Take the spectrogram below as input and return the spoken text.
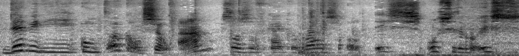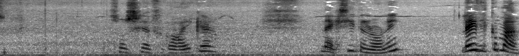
Debbie die komt ook al zo aan. Ik zal eens even kijken waar ze al is. Of ze er al is. Ik zal eens even kijken. Nee, ik zie er nog niet. Lady, kom maar.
